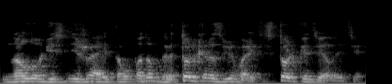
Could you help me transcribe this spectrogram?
налоги снижает и тому подобное. Только развивайтесь, только делайте.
